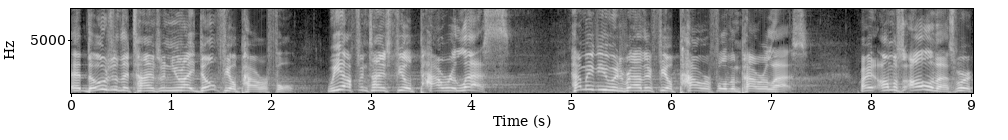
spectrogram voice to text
uh, those are the times when you and I don't feel powerful. We oftentimes feel powerless. How many of you would rather feel powerful than powerless? Right? Almost all of us, where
